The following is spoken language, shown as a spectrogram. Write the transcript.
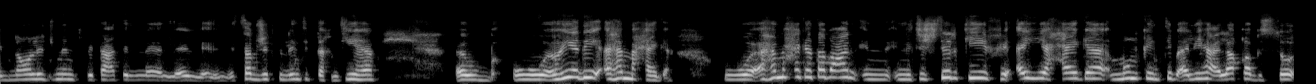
ال knowledgement بتاعت ال subject اللي انت بتاخديها. وهي دي أهم حاجة. وأهم حاجة طبعا إن إن تشتركي في أي حاجة ممكن تبقى ليها علاقة بال so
